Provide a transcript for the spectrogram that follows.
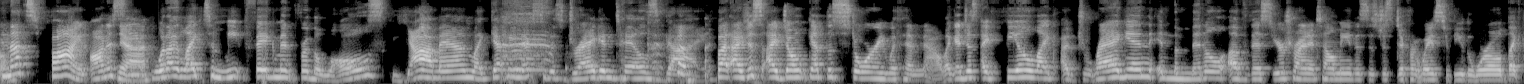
And that's fine. Honestly, Yeah. would I like to meet Figment for the lulls? Yeah, man. Like, get me next to this Dragon Tales guy. but I just, I don't get the story with him now. Like, I just, I feel like a dragon in the middle of this. You're trying to tell me this is just different ways to view the world. Like,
